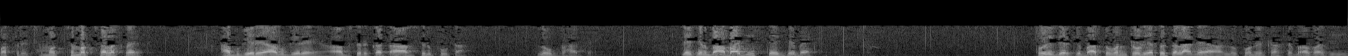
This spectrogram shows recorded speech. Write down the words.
पत्थर चमक चमक छलक रहे अब गिरे अब गिरे, अब सिर कटा, अब सिर फूटा। लोग भाग गए। लेकिन बाबा जी स्टेज पे बैठ। थोड़ी देर के बाद तो वनटोड़िया तो चला गया। लोगों ने कहा कि बाबा जी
